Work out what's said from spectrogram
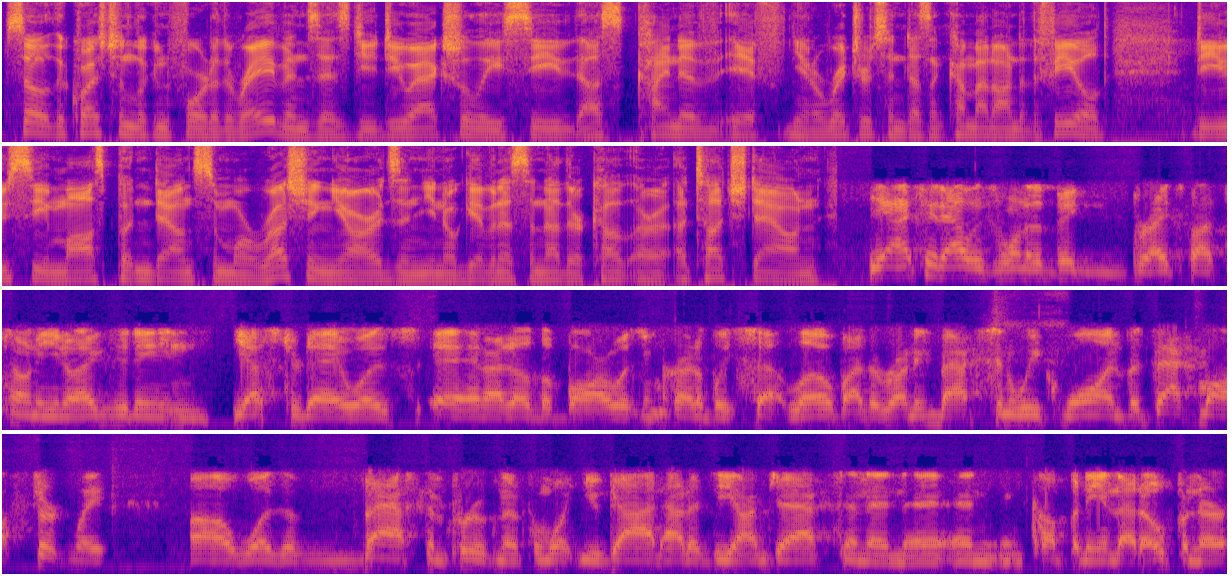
So the question looking forward to the Ravens is: Do you, do you actually see us kind of if you know Richardson doesn't come out onto the field? Do you see Moss putting down some more rushing yards and you know giving us another co- a touchdown? Yeah, I'd say that was one of the big bright spots. Tony, you know, exiting yesterday was, and I know the bar was incredibly set low by the running backs in Week One, but Zach Moss certainly uh, was a vast improvement from what you got out of Deon Jackson and, and, and company in that opener.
